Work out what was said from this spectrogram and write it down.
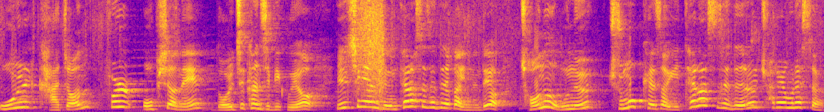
올 가전 풀 옵션의 널찍한 집이고요. 1층에는 지금 테라스 세대가 있는데요. 저는 오늘 주목해서 이 테라스 세대를 촬영을 했어요.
